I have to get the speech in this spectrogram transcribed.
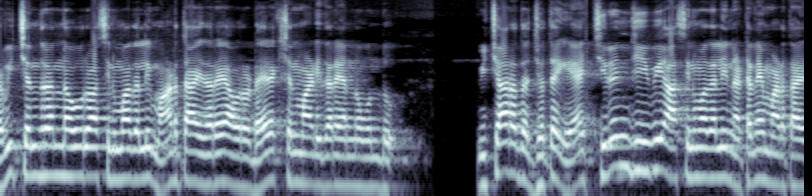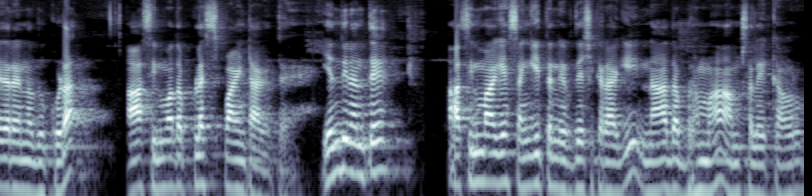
ರವಿಚಂದ್ರನ್ ಅವರು ಆ ಸಿನಿಮಾದಲ್ಲಿ ಮಾಡ್ತಾ ಇದ್ದಾರೆ, ಅವರು ಡೈರೆಕ್ಷನ್ ಮಾಡಿದ್ದಾರೆ ಅನ್ನೋ ಒಂದು ವಿಚಾರದ ಜೊತೆಗೆ ಚಿರಂಜೀವಿ ಆ ಸಿನಿಮಾದಲ್ಲಿ ನಟನೆ ಮಾಡ್ತಾ ಇದ್ದಾರೆ ಅನ್ನೋದು ಕೂಡ ಆ ಸಿನಿಮಾದ ಪ್ಲಸ್ ಪಾಯಿಂಟ್ ಆಗುತ್ತೆ. ಎಂದಿನಂತೆ ಆ ಸಿನಿಮಾಗೆ ಸಂಗೀತ ನಿರ್ದೇಶಕರಾಗಿ ನಾದ ಬ್ರಹ್ಮ ಹಂಸಲೇಖ ಅವರು.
